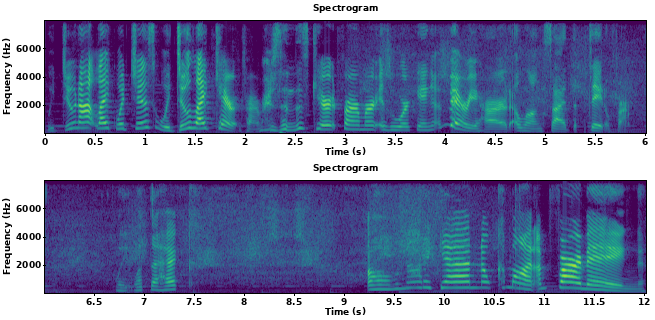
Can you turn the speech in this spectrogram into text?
We do not like witches. We do like carrot farmers, and this carrot farmer is working very hard alongside the potato farm. Wait, what the heck? Oh, not again. No, come on. I'm farming.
